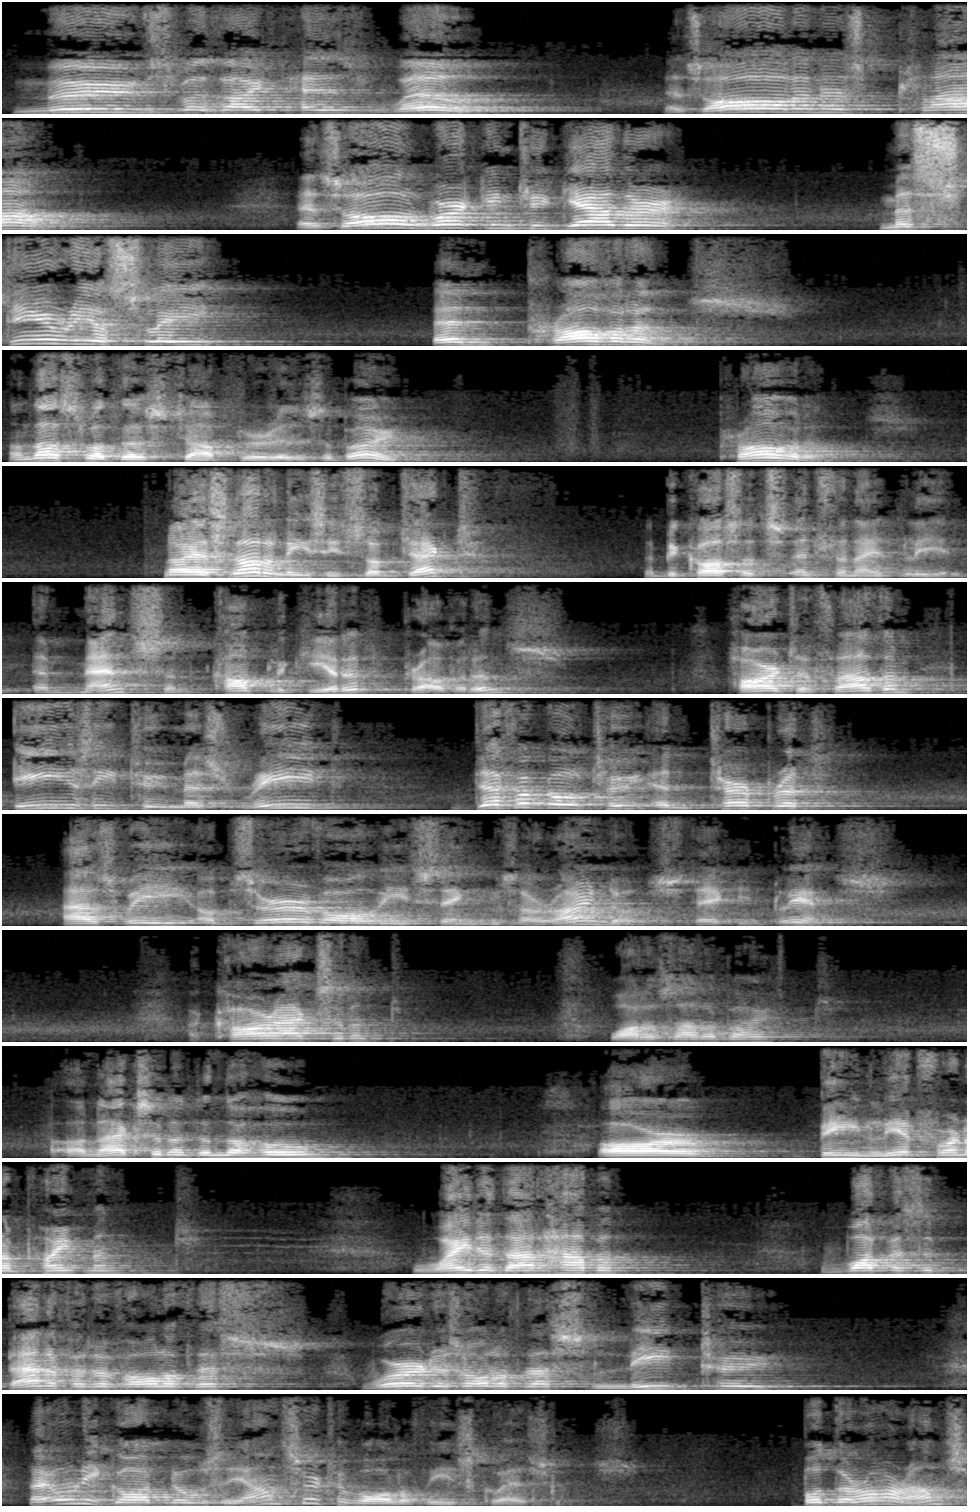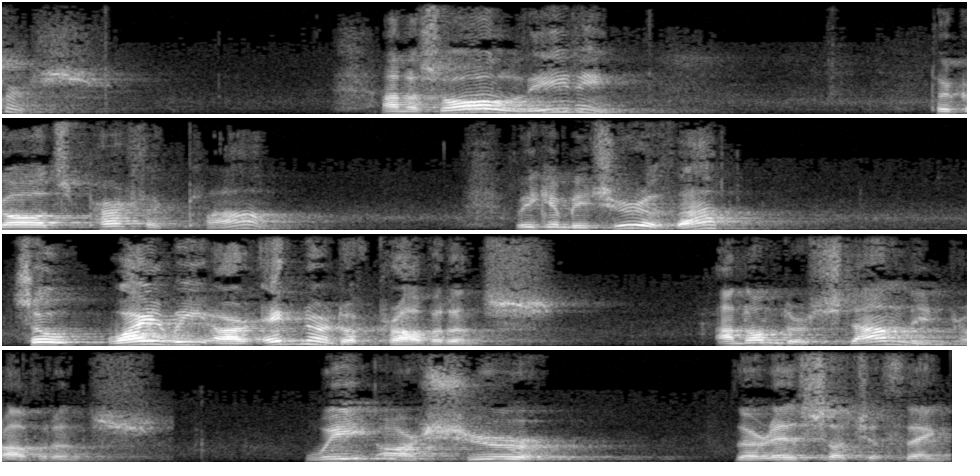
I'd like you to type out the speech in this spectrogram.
moves without his will. It's all in his plan. It's all working together mysteriously in providence. And that's what this chapter is about. Providence. Now, it's not an easy subject because it's infinitely immense and complicated, providence, hard to fathom, easy to misread, difficult to interpret as we observe all these things around us taking place. A car accident, what is that about? An accident in the home, or being late for an appointment. Why did that happen? What is the benefit of all of this? Where does all of this lead to? Now, only God knows the answer to all of these questions. But there are answers. And it's all leading to God's perfect plan. We can be sure of that. So, while we are ignorant of providence and understanding providence, we are sure there is such a thing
